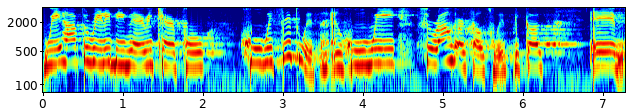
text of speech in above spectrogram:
We have to really be very careful who we sit with and who we surround ourselves with because um,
